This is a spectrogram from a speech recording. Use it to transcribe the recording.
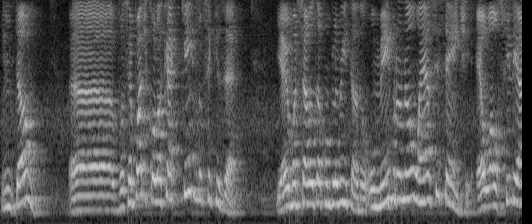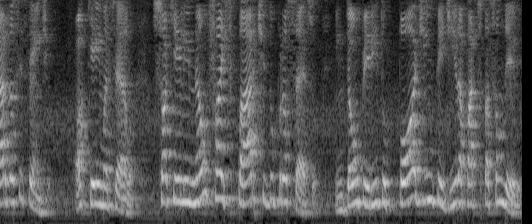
Então, uh, você pode colocar quem você quiser. E aí o Marcelo está complementando. O membro não é assistente, é o auxiliar do assistente. Ok, Marcelo. Só que ele não faz parte do processo. Então o perito pode impedir a participação dele.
